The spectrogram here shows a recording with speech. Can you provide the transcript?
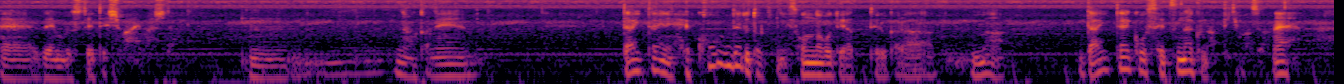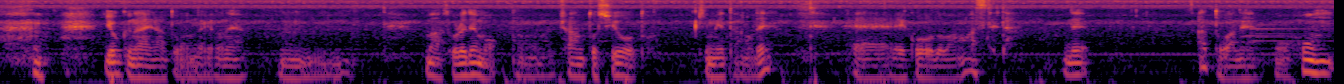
えー、全部捨ててしまいました。うんなんかね大体ねへこんでる時にそんなことやってるからまあ大体こう切なくなってきますよね。良くないなと思うんだけどね。うん。まあそれでも、うん、ちゃんとしようと決めたので、えー、レコード版は捨てた。であとはねもう本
